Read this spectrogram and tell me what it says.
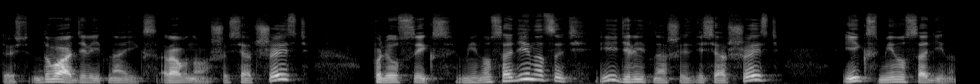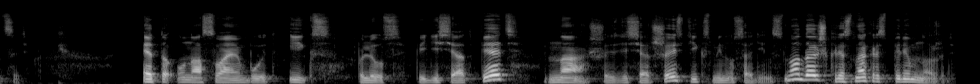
То есть 2 делить на x равно 66 плюс x минус 11 и делить на 66 x минус 11. Это у нас с вами будет x плюс 55 на 66 x минус 11. Ну а дальше крест-накрест перемножить.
